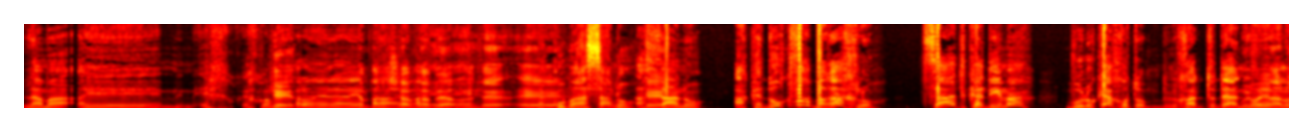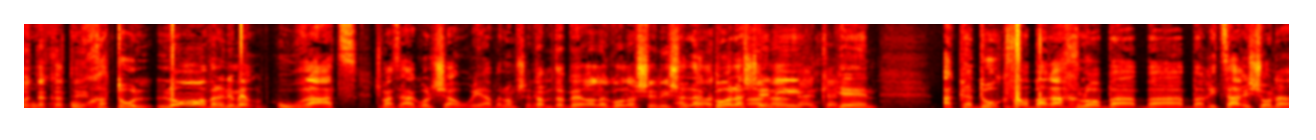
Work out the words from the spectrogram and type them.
למה, אה, איך קוראים כן. לך ליפן? עכשיו אה, אה, תקומה אסנו. כן. אסנו. הכדור כבר ברח לו. צעד קדימה, והוא לוקח אותו. במיוחד, אתה יודע, נויר הוא, חתול. לא, אבל אני אומר, הוא רץ. תשמע, זה היה גול שערורייה, אבל לא משנה. אתה מדבר על הגול השני שהוא על הגול? השני, כן, כן. הכדור כבר ברח לו בריצה הראשונה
